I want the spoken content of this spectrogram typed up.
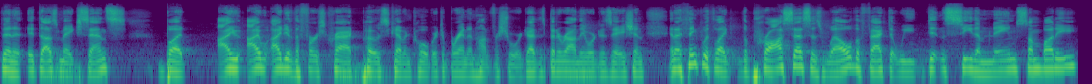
then it, it does make sense. But I, I I give the first crack post Kevin Colbert to Brandon Hunt for sure, a guy that's been around the organization, and I think with like the process as well, the fact that we didn't see them name somebody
